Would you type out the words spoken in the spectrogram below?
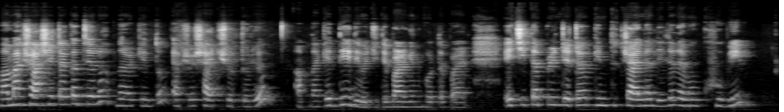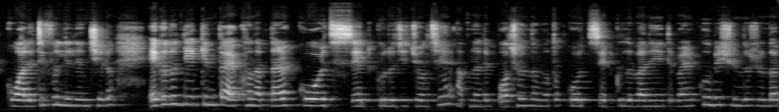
মামা, একশো আশি টাকার জন্য আপনারা কিন্তু একশো ষাট, সত্তরেও আপনাকে দিয়ে দেবে যদি বার্গেন করতে পারেন। এই চিতা প্রিন্ট এটাও কিন্তু চায়না লিলেন এবং খুবই কোয়ালিটিফুল লিলেন ছিল। এগুলো দিয়ে কিন্তু এখন আপনারা কোচ সেটগুলো যে চলছে, আপনাদের পছন্দ মতো কোচ সেটগুলো বানিয়ে নিতে পারেন। খুবই সুন্দর সুন্দর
